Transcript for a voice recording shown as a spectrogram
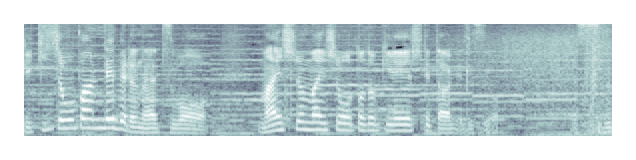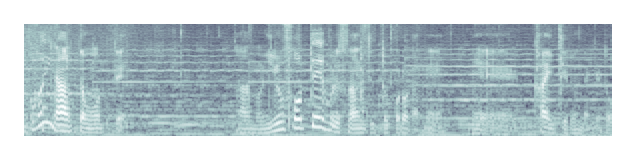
劇場版レベルのやつを毎週毎週お届けしてたわけですよ。すごいなと思って。あの UFO テーブルさんっていうところがね、えー書いてるんだけど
